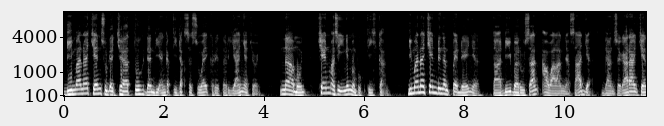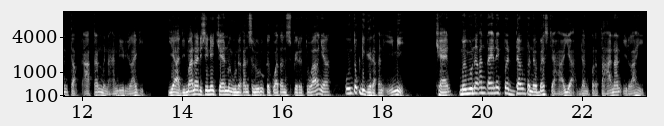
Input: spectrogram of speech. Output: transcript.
Di mana Chen sudah jatuh dan dianggap tidak sesuai kriterianya coy. Namun, Chen masih ingin membuktikan di mana Chen dengan pedenya tadi barusan awalannya saja dan sekarang Chen tak akan menahan diri lagi. Ya, di mana di sini Chen menggunakan seluruh kekuatan spiritualnya untuk digerakkan ini. Chen menggunakan teknik pedang penebas cahaya dan pertahanan ilahi.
